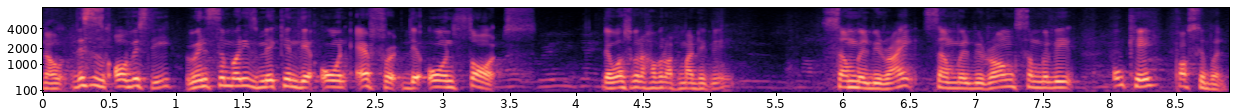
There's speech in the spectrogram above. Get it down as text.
now this is obviously when somebody is making their own effort, their own thoughts, then what's going to happen automatically? Some will be right, some will be wrong, some will be okay, possible.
